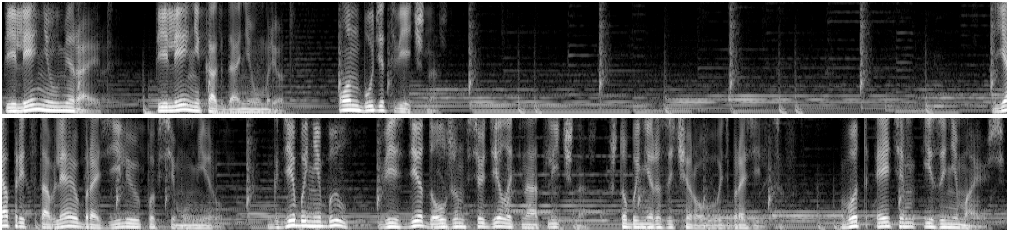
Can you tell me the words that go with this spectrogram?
Пеле не умирает. Пеле никогда не умрет. Он будет вечно. Я представляю Бразилию по всему миру. Где бы ни был, Везде должен все делать на отлично, чтобы не разочаровывать бразильцев. Вот этим и занимаюсь.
